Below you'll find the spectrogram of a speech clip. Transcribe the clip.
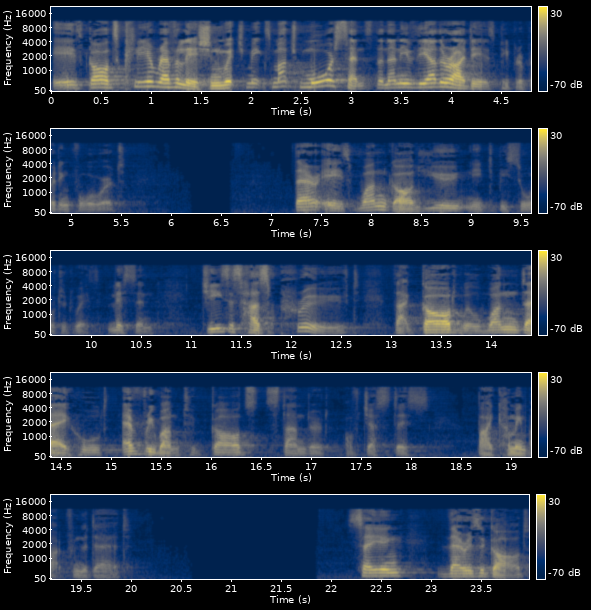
is God's clear revelation, which makes much more sense than any of the other ideas people are putting forward. There is one God you need to be sorted with. Listen, Jesus has proved that God will one day hold everyone to God's standard of justice by coming back from the dead. Saying there is a God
